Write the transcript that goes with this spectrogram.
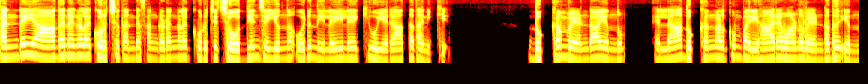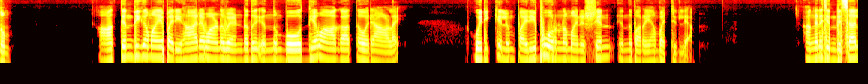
തന്റെ യാതനകളെക്കുറിച്ച് തന്റെ സങ്കടങ്ങളെക്കുറിച്ച് ചോദ്യം ചെയ്യുന്ന ഒരു നിലയിലേക്ക് ഉയരാത്ത തനിക്ക് ദുഃഖം വേണ്ട എന്നും എല്ലാ ദുഃഖങ്ങൾക്കും പരിഹാരമാണ് വേണ്ടത് എന്നും ആത്യന്തികമായ പരിഹാരമാണ് വേണ്ടത് എന്നും ബോധ്യമാകാത്ത ഒരാളെ ഒരിക്കലും പരിപൂർണ മനുഷ്യൻ എന്ന് പറയാൻ പറ്റില്ല. അങ്ങനെ ചിന്തിച്ചാൽ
